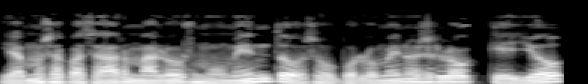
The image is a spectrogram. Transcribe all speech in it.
y vamos a pasar malos momentos o por lo menos es lo que yo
